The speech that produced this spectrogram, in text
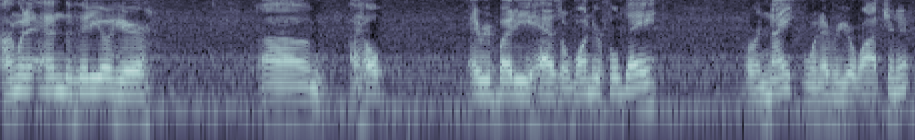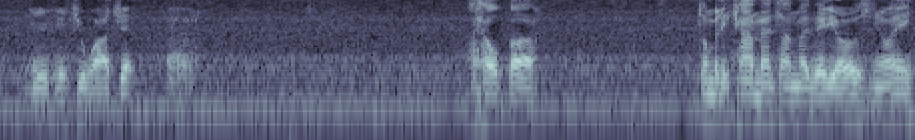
I'm going to end the video here. Um, I hope everybody has a wonderful day or night whenever you're watching it, if you watch it. Uh, I hope uh, somebody comments on my videos. You know, hey,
